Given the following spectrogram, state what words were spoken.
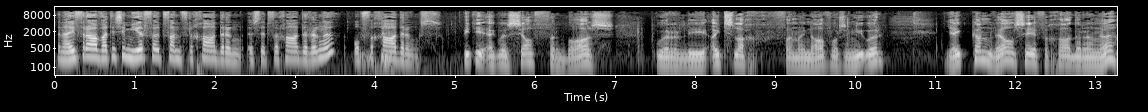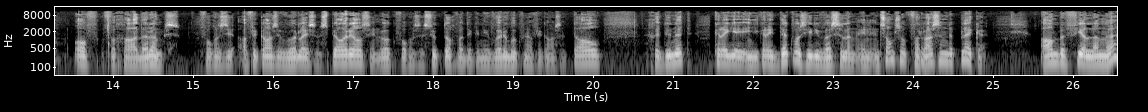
en hy vra wat is die meervoud van vergadering? Is dit vergaderinge of vergaderings? Pietie, ek was self verbaas oor die uitslag van my navorsing hieroor. Jy kan wel sê vergaderinge of vergaderings. Volgens die Afrikaanse woordelys en spelreëls en ook volgens 'n soektog wat ek in die Woordeboek van Afrikaanse taal gedoen het, kry jy en jy kry dikwels hierdie wisseling en en soms op verrassende plekke. Aanbevelinge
